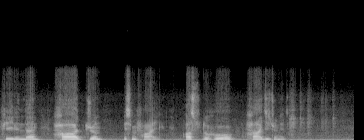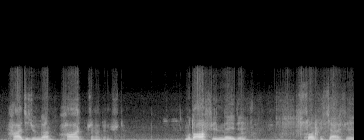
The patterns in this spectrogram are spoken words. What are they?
fiilinden haccun ismi fail. Asluhu hacicun idi. Hacicundan haccuna dönüştü. Mudaaf fiil neydi? Son iki harfi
